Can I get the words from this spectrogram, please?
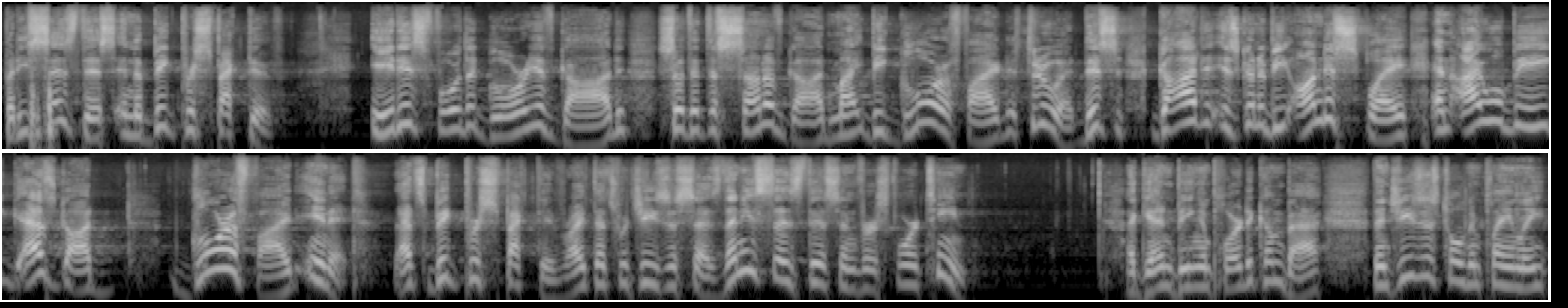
But he says this in the big perspective. It is for the glory of God, so that the Son of God might be glorified through it. This God is going to be on display, and I will be, as God, glorified in it. That's big perspective, right? That's what Jesus says. Then he says this in verse 14. Again, being implored to come back. Then Jesus told him plainly,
